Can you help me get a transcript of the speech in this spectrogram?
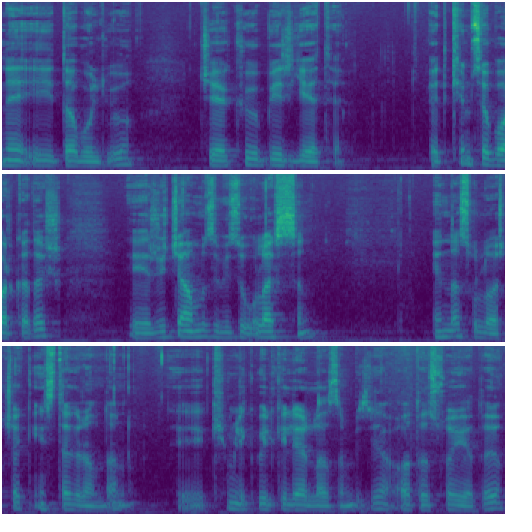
NIW CQ1YT. Evet, kimse bu arkadaş e, ricamız bize ulaşsın. E, nasıl ulaşacak? Instagram'dan e, kimlik bilgiler lazım bize. Adı, soyadı,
